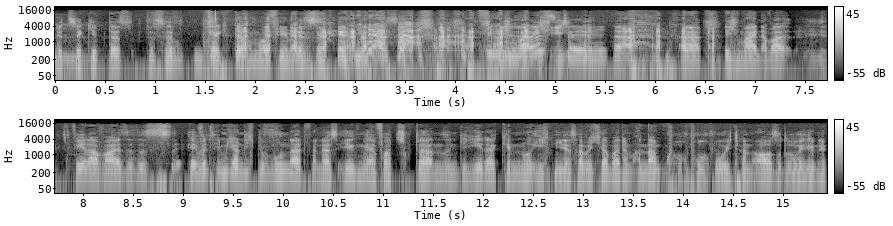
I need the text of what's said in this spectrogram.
Jetzt ergibt das, das ergibt doch immer viel mehr Sinn. Ich mein, ich- ich-. Äh, ich meine, aber fairerweise, das wird mich auch nicht gewundert, wenn das irgendwie einfach Zutaten sind, die jeder kennt, nur ich nicht. Das habe ich ja bei dem anderen Kochbuch, wo ich dann auch so drüber gehe.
